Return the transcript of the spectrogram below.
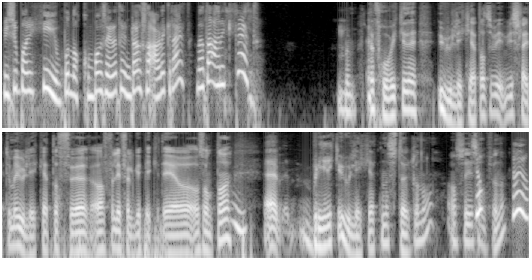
hvis vi bare hiver på nok kompenserende tiltak, så er det greit. Nei, det er ikke greit. Men, men får vi ikke ulikhet? Altså, vi, vi sleit jo med ulikheter før, i hvert fall ifølge Piketty og, og sånt nå. Eh, blir ikke ulikhetene større nå, altså i Jo. samfunnet? Jo, jo,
